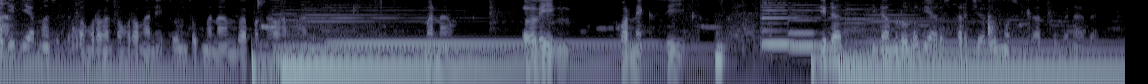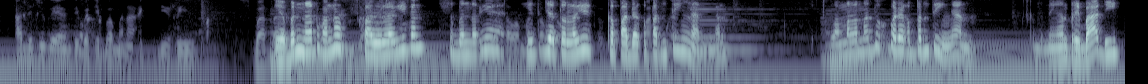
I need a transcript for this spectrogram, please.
jadi dia masuk ke tongkrongan-tongkrongan itu untuk menambah pengalaman menambah link koneksi tidak tidak melulu dia harus terjerumus berat sebenarnya ada juga yang tiba-tiba menarik diri sebatas ya benar karena sekali lagi kan sebenarnya itu jatuh lagi kepada kepentingan kan. Lama-lama tuh kepada kepentingan, kepentingan pribadi.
